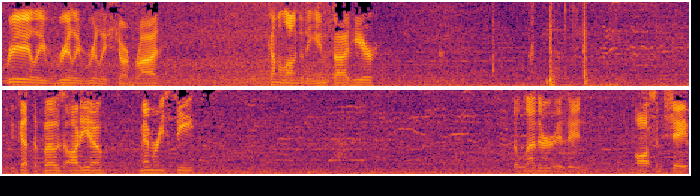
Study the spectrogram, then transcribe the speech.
Really, really, really sharp ride. Come along to the inside here. You've got the Bose audio, memory seats. The leather is in awesome shape.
